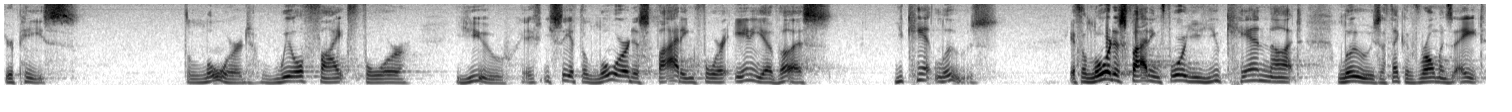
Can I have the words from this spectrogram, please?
your peace. The Lord will fight for you. If you see, if the Lord is fighting for any of us, you can't lose. If the Lord is fighting for you, you cannot lose. I think of Romans 8,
